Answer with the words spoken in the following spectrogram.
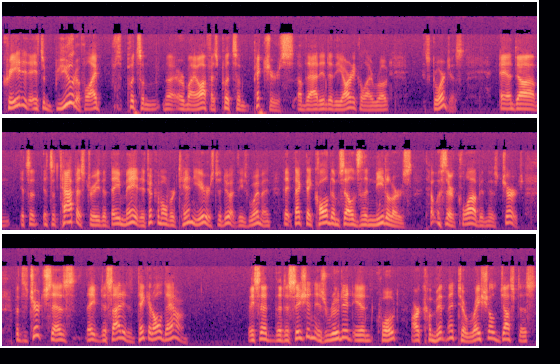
created it. It's beautiful. I put some, uh, or my office put some pictures of that into the article I wrote. It's gorgeous And um, it's a it's a tapestry that they made. It took them over ten years to do it. These women, they, in fact, they called themselves the Needlers. That was their club in this church. But the church says they've decided to take it all down. They said the decision is rooted in quote our commitment to racial justice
